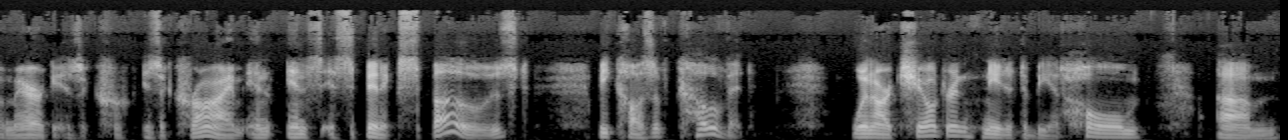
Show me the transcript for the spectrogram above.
America is a is a crime, and, and it's been exposed because of COVID. When our children needed to be at home, um,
